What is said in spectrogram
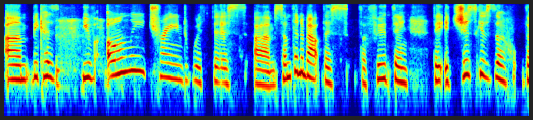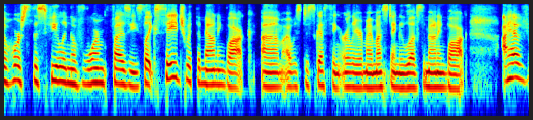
Um, because you've only trained with this, um, something about this, the food thing, that it just gives the, the horse this feeling of warm fuzzies, like Sage with the mounting block. Um, I was discussing earlier, my Mustang who loves the mounting block. I have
